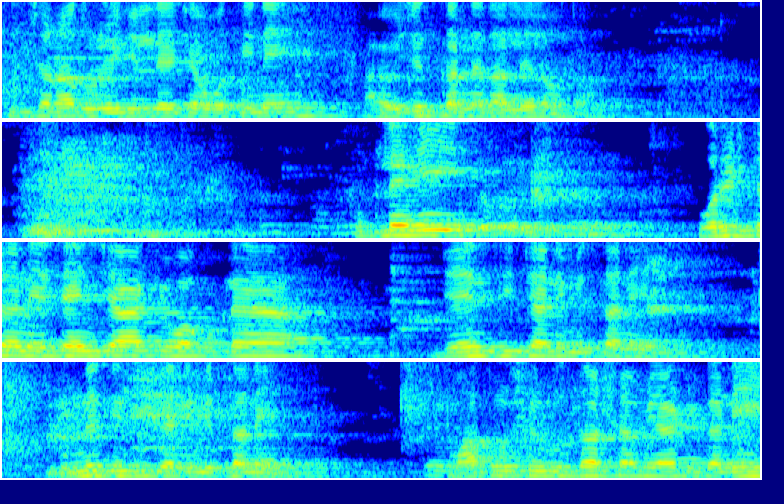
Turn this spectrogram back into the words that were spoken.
शिवसेना धुळे जिल्ह्याच्या वतीने आयोजित करण्यात आलेला होता. कुठल्याही वरिष्ठ नेत्यांच्या किंवा कुठल्या जयंतीच्या निमित्ताने पुण्यतिथीच्या निमित्ताने मातोश्री वृद्धाश्रम या ठिकाणी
